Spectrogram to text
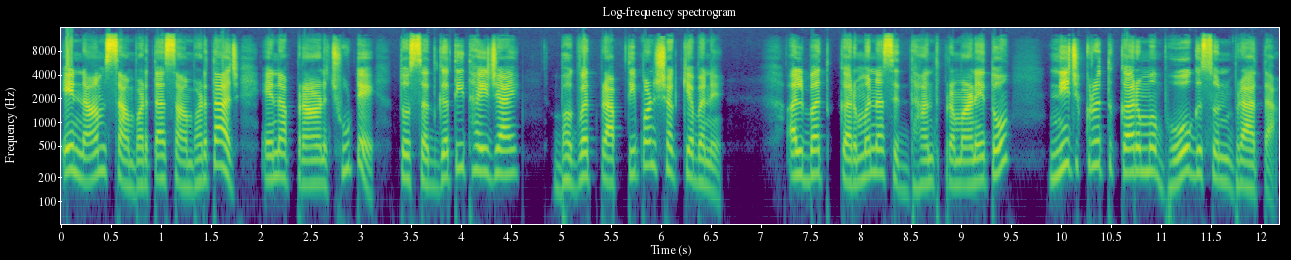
એ નામ સાંભળતા સાંભળતા જ એના પ્રાણ છૂટે તો સદગતિ થઈ જાય ભગવત પ્રાપ્તિ પણ શક્ય બને. અલબત્ત કર્મના સિદ્ધાંત પ્રમાણે તો નિજકૃત કર્મ ભોગ સુનભ્રાતા.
